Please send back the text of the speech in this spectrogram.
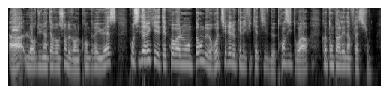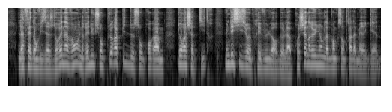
a, lors d'une intervention devant le Congrès US, considéré qu'il était probablement temps de retirer le qualificatif de transitoire quand on parlait d'inflation. La Fed envisage dorénavant une réduction plus rapide de son programme de rachat de titres. Une décision est prévue lors de la prochaine réunion de la Banque centrale américaine,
